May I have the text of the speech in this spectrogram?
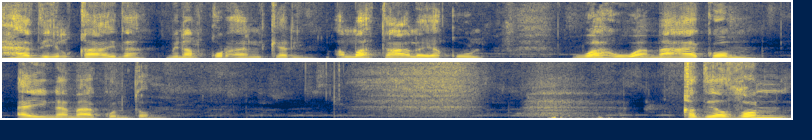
هذه القاعدة من القرآن الكريم. الله تعالى يقول وهو معكم أينما كنتم. قد يظن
